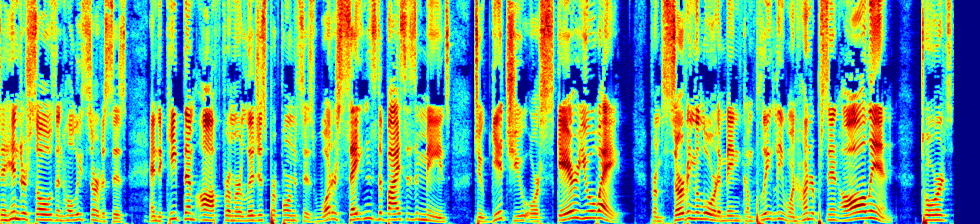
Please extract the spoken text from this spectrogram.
to hinder souls in holy services, and to keep them off from religious performances. What are Satan's devices and means to get you or scare you away from serving the Lord and being completely 100% all in towards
